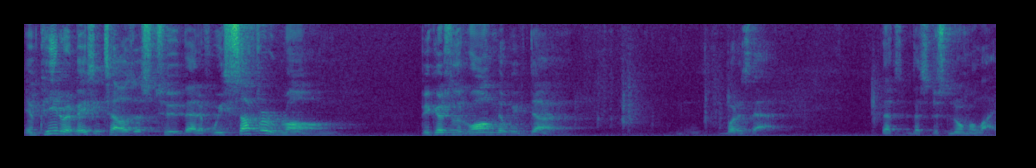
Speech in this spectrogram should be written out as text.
In Peter it basically tells us to that if we suffer wrong because of the wrong that we've done, what is that? That's, that's just normal life.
